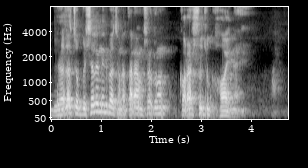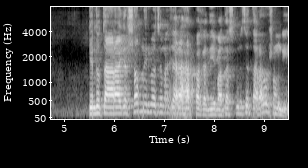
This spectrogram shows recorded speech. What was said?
দুই হাজার চব্বিশ সালের নির্বাচনে তারা অংশগ্রহণ করার সুযোগ হয় নাই। কিন্তু তার আগের সব নির্বাচনে যারা হাত পাকা দিয়ে বাতাস করেছে, তারাও সঙ্গী।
